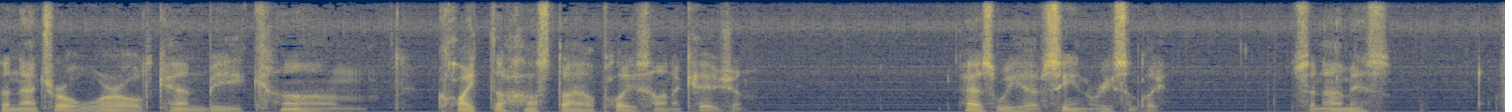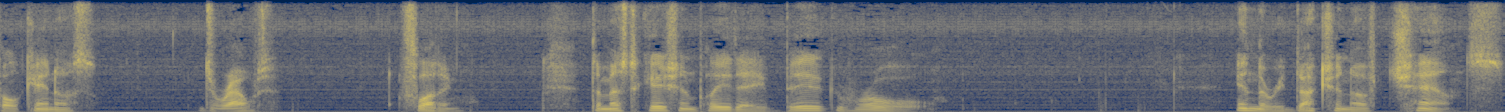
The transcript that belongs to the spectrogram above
The natural world can become quite the hostile place on occasion, as we have seen recently. Tsunamis, volcanoes, drought, flooding. Domestication played a big role in the reduction of chance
